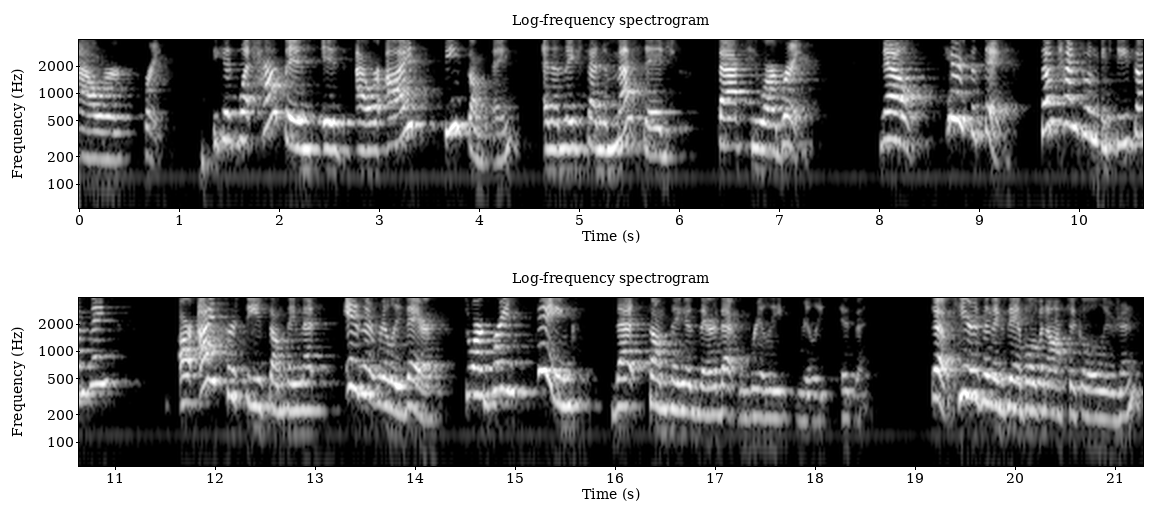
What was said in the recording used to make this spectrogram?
our brains. Because what happens is our eyes see something and then they send a message back to our brain. Now, here's the thing sometimes when we see something, our eyes perceive something that isn't really there. So our brain thinks that something is there that really, really isn't. So here's an example of an optical illusion.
